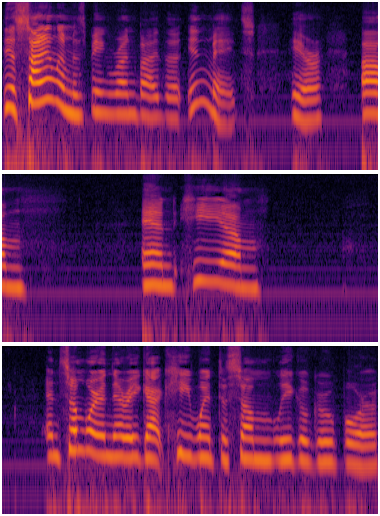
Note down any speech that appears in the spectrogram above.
the asylum is being run by the inmates here." Um, and he um, and somewhere in there he got he went to some legal group or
